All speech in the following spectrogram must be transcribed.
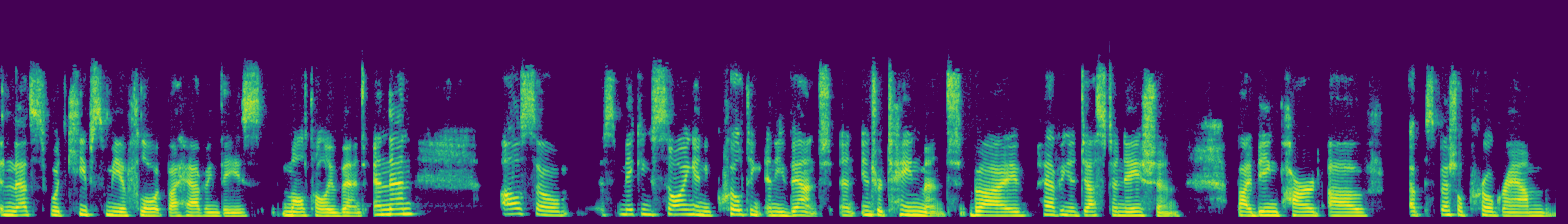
and that's what keeps me afloat by having these multi event. And then also making sewing and quilting an event, an entertainment by having a destination, by being part of a special program.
